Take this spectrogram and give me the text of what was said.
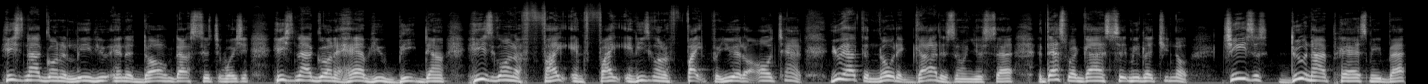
He's not going to leave you in a dogged out situation. He's not going to have you beat down. He's going to fight and fight, and he's going to fight for you at all times. You have to know that God is on your side. That's what God sent me to let you know. Jesus, do not pass me by.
